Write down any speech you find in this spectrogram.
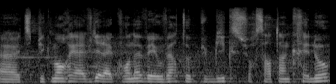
Euh, typiquement, Réavi à la Courneuve est ouverte au public sur certains créneaux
